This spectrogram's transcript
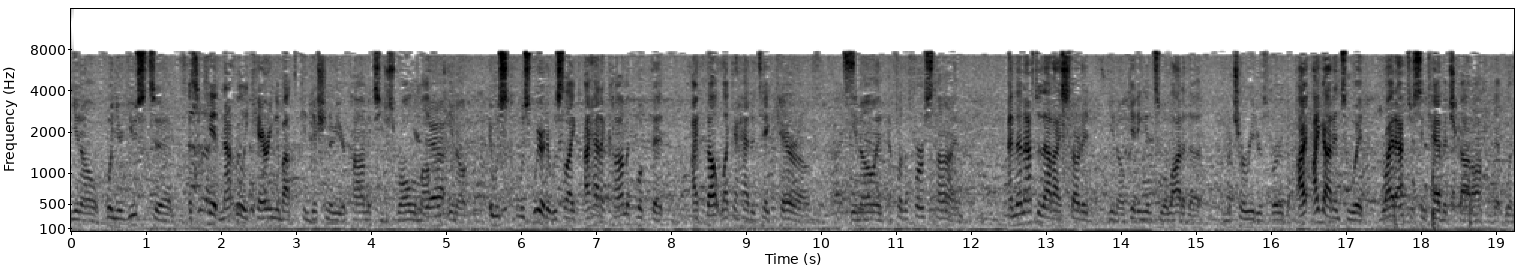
you know when you're used to as a kid not really caring about the condition of your comics, you just roll them up. Yeah. You know, it was it was weird. It was like I had a comic book that I felt like I had to take care of. You know, and for the first time. And then after that, I started, you know, getting into a lot of the mature readers' vertigo. I, I got into it right after Sienkiewicz got off of it when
